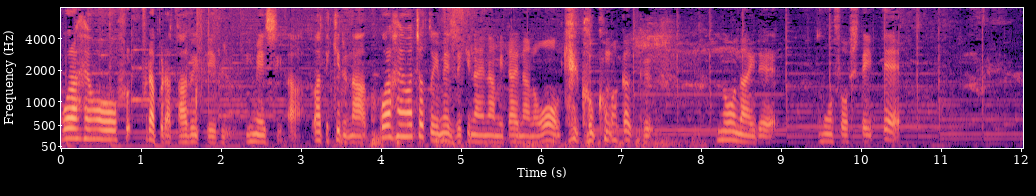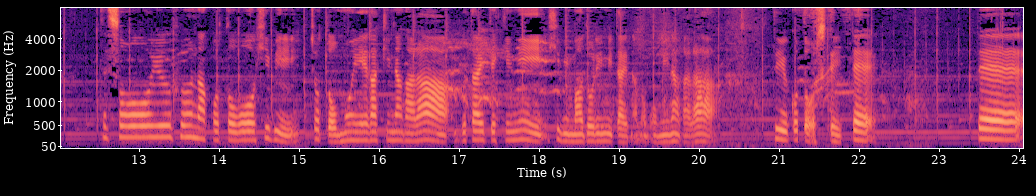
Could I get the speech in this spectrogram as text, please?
ここら辺をふらふらと歩いているイメージがはできるな。ここら辺はちょっとイメージできないな、みたいなのを結構細かく脳内で妄想していて、で、そういうふうなことを日々ちょっと思い描きながら、具体的に日々間取りみたいなのも見ながら、っていうことをしていて、で、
